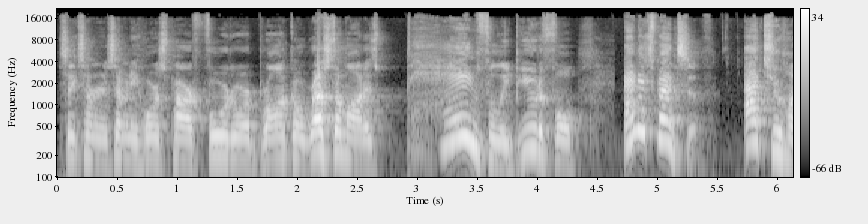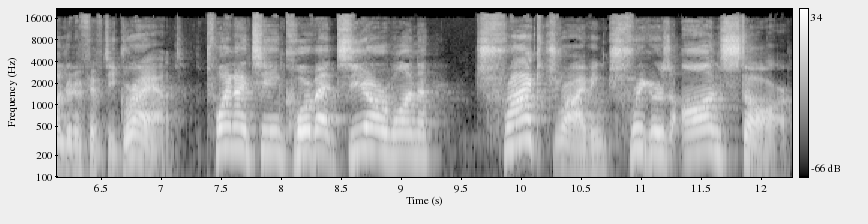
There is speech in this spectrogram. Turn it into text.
670 horsepower four-door Bronco Restomod is painfully beautiful and expensive at 250 grand. 2019 Corvette ZR1 track driving triggers OnStar.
